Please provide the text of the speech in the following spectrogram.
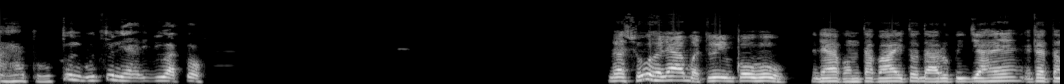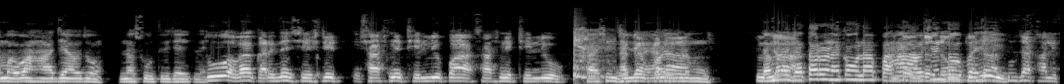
આ તું ચૂન બુચુન યારી ગયું આ તો લે શું હલે આ બધું એમ કહું હું? અલ્યા ભમતા ભાઈ તો દારૂ પી ગયા હે એટલે તમે હવે હાજે આવજો નસ ઉતરી જાય એટલે. તું હવે કરી દે શેષની શ્વાસની ઠેલ્યું પા શ્વાસની ઠેલ્યું સાસુ ઠેલ્યું તમે જતા રહો ને કે ઓલા પહા આવશે ને તો જા ખાલી.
